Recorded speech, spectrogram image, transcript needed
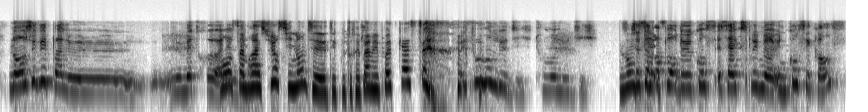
non, je vais pas le, le mettre. bon, ça me rassure. Sinon, tu n'écouterais pas mes podcasts. mais tout le monde le dit. Tout le monde le dit. C'est un rapport de, ça exprime une conséquence,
